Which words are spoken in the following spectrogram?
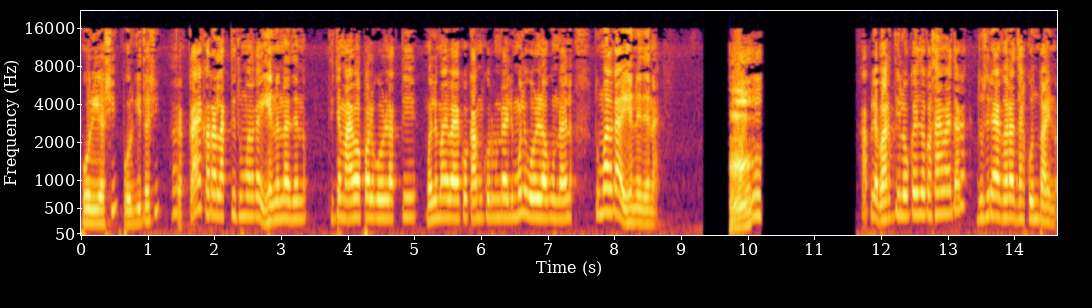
पोरी अशी पोरगी तशी. अरे काय करायला लागते तुम्हाला? काय घेणं ना देणं? तिच्या मायबापाला गोड लागते मला माय बायको काम करून राहिली मला गोड लागून राहिलं. तुम्हाला काय घेणं देणं आपल्या भारतीय लोकांचं कसं आहे माहिती का? दुसऱ्या घरात झाकून पाहिलं.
